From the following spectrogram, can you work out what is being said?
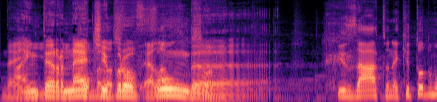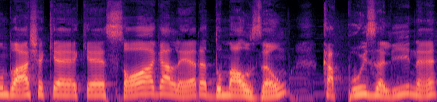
né. A e, internet e profunda. Ela Exato, né? Que todo mundo acha que é, que é só a galera do mauzão, capuz ali, né?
